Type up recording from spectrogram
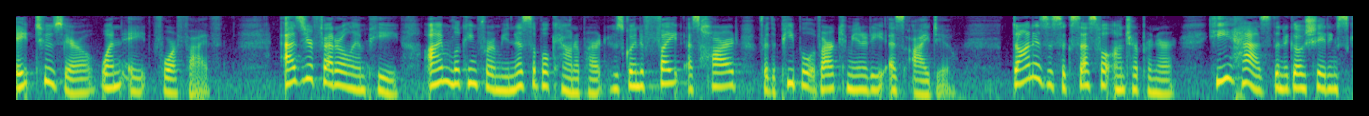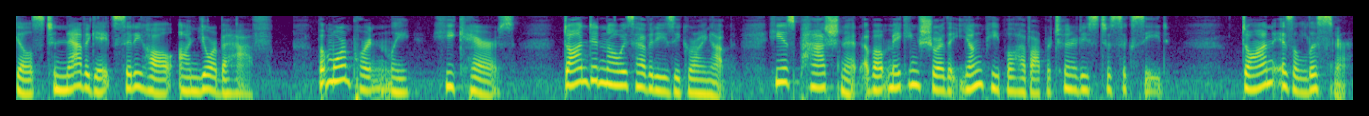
820 1845. As your federal MP, I'm looking for a municipal counterpart who's going to fight as hard for the people of our community as I do. Don is a successful entrepreneur. He has the negotiating skills to navigate City Hall on your behalf. But more importantly, he cares. Don didn't always have it easy growing up. He is passionate about making sure that young people have opportunities to succeed. Don is a listener.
